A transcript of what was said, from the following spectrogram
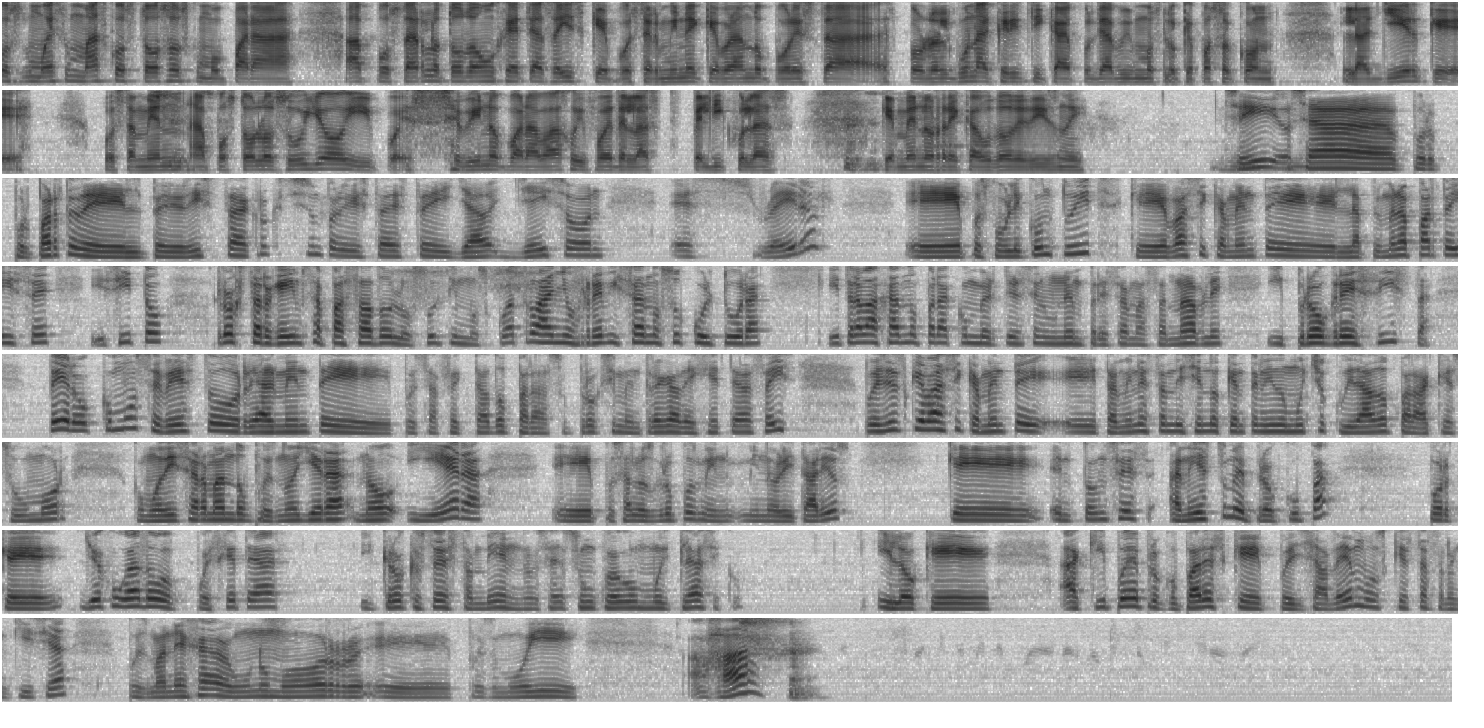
más costosos como para apostarlo todo a un GTA 6 que pues termine quebrando por esta, por alguna crítica, pues ya vimos lo que pasó con la Gear que pues también apostó lo suyo y pues se vino para abajo y fue de las películas que menos recaudó de Disney. Sí, o sea, por, parte del periodista, creo que sí es un periodista este, Jason S. Raider, eh, pues publicó un tweet que básicamente la primera parte dice, y cito, Rockstar Games ha pasado los últimos cuatro años revisando su cultura y trabajando para convertirse en una empresa más amable y progresista pero, ¿cómo se ve esto realmente pues, afectado para su próxima entrega de GTA 6? Pues es que básicamente eh, también están diciendo que han tenido mucho cuidado para que su humor, como dice Armando, pues no hiera, no hiera eh, pues a los grupos minoritarios. Que entonces a mí esto me preocupa porque yo he jugado pues GTA y creo que ustedes también, o sea, es un juego muy clásico. Y lo que aquí puede preocupar es que pues sabemos que esta franquicia pues maneja un humor eh, pues muy... Ajá.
